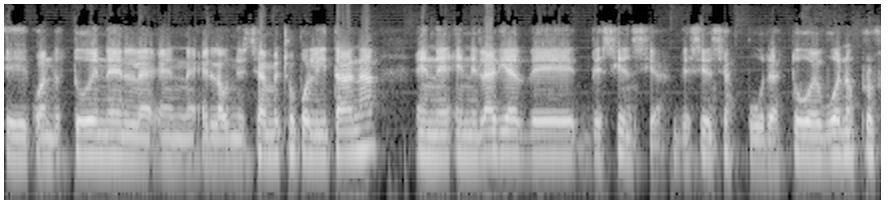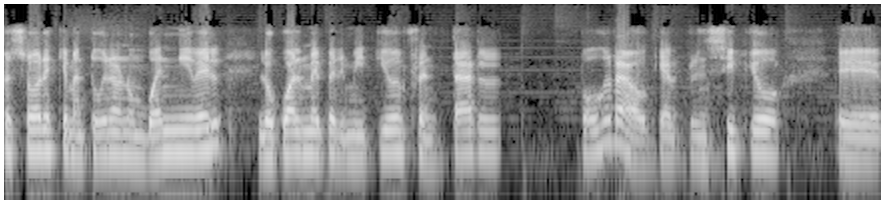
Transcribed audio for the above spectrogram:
eh, cuando estuve en, la Universidad Metropolitana, en, el área de, de ciencias, de ciencias puras. Tuve buenos profesores que mantuvieron un buen nivel, lo cual me permitió enfrentar posgrado, que al principio eh,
